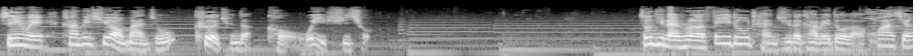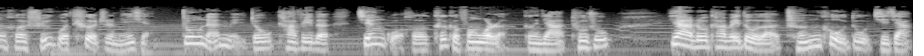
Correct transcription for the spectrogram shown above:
是因为咖啡需要满足客群的口味需求。总体来说呢，非洲产区的咖啡豆了，花香和水果特质明显。中南美洲咖啡的坚果和可可风味儿更加突出，亚洲咖啡豆的醇厚度极佳，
